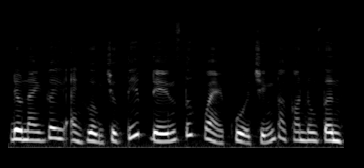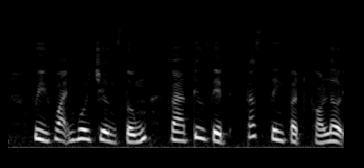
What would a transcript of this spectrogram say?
Điều này gây ảnh hưởng trực tiếp đến sức khỏe của chính bà con nông dân, hủy hoại môi trường sống và tiêu diệt các sinh vật có lợi.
